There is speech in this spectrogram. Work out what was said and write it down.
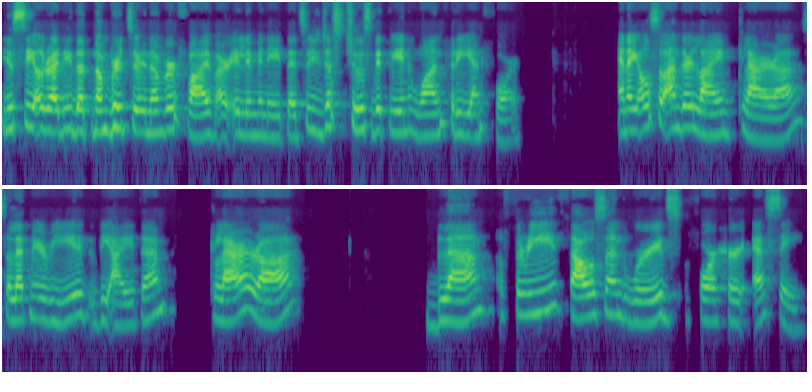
you see already that number two and number five are eliminated. So you just choose between one, three, and four. And I also underlined Clara. So let me read the item. Clara blank 3,000 words for her essay.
